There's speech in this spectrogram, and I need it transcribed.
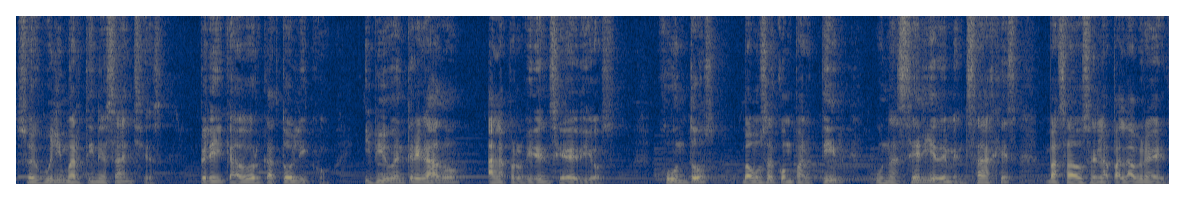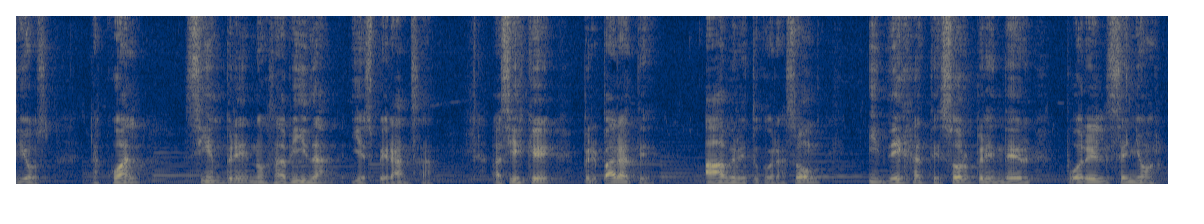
soy Willy Martínez Sánchez, predicador católico y vivo entregado a la providencia de Dios. Juntos vamos a compartir una serie de mensajes basados en la palabra de Dios, la cual siempre nos da vida y esperanza. Así es que prepárate, abre tu corazón y déjate sorprender por el Señor.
